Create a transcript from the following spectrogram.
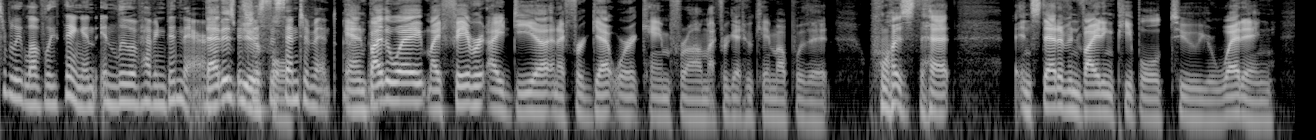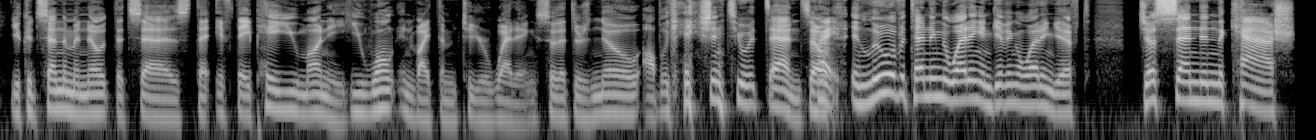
it's a really lovely thing in, in lieu of having been there. That is It's just the beautiful. sentiment. And by the way, my favorite idea, and I forget where it came from, I forget who came up with it, was that instead of inviting people to your wedding, you could send them a note that says that if they pay you money, you won't invite them to your wedding so that there's no obligation to attend. So, Right. in lieu of attending the wedding and giving a wedding gift, just send in the cash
